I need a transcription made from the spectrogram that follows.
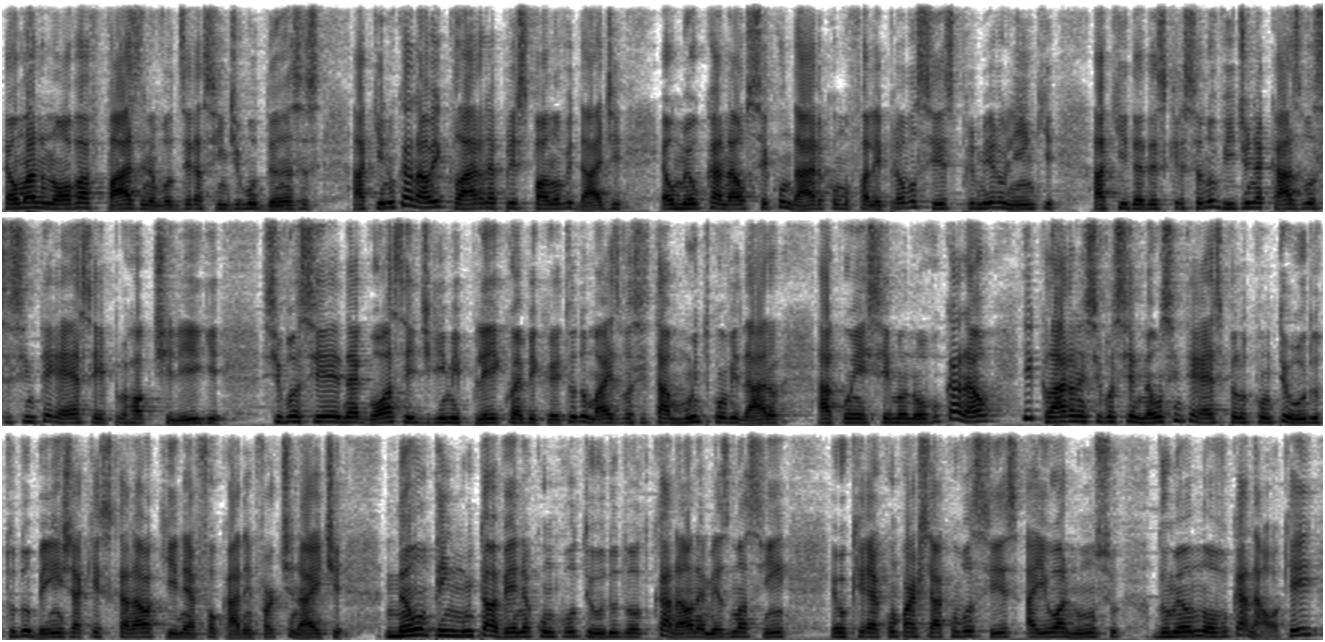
é uma nova fase, né, vou dizer assim, de mudanças aqui no canal, e claro, né, a principal novidade é o meu canal secundário, como falei pra vocês, primeiro link aqui da descrição do vídeo, né, caso você se interesse aí pro Rocket League, se você, né, gosta aí de gameplay com webcam e tudo mais, você tá muito convidado a conhecer meu novo canal, e claro, né, se você não se interessa pelo conteúdo, tudo bem, já que esse canal aqui, né, é focado em Fortnite, não tem muito a ver, né, com o conteúdo do outro canal, né, mesmo assim, eu queria compartilhar com vocês aí o anúncio do meu novo canal, ok?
